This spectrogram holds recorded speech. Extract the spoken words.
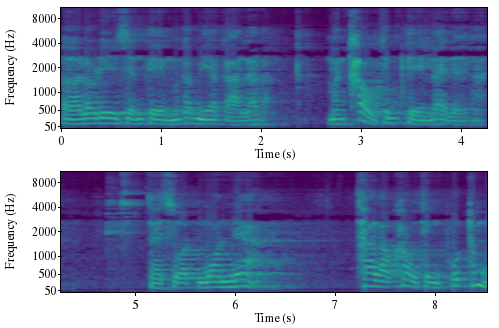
เออเราได้เสียงเพลงมันก็มีอาการแล้วล่ะ มันเข้าถึงเพลงได้เลยนะแต่สวดมนต์เนี่ย ถ้าเราเข้าถึงพุทธม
